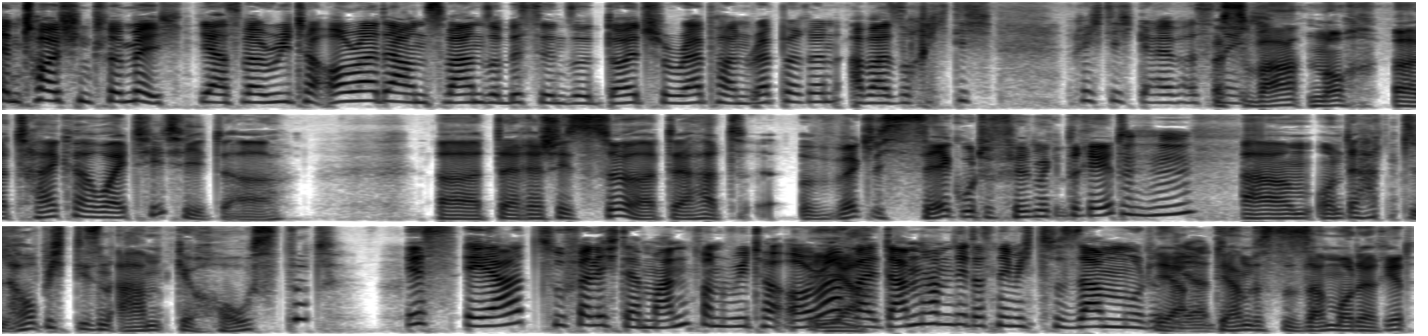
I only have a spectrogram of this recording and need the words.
Enttäuschend für mich. Ja, es war Rita Ora da und es waren so ein bisschen so deutsche Rapper und Rapperinnen, aber so richtig, richtig geil war es nicht. es war noch äh, Taika Waititi da. Äh, der Regisseur, der hat wirklich sehr gute Filme gedreht. Mhm. Ähm, und der hat, glaube ich, diesen Abend gehostet. Ist er zufällig der Mann von Rita Ora? Ja. Weil dann haben die das nämlich zusammen Ja, moderiert. die haben das zusammen moderiert.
